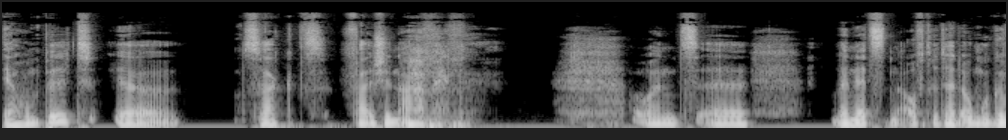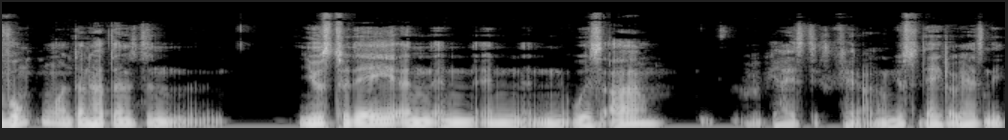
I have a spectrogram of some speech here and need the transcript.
er humpelt, er sagt falsche Namen. Und äh, beim letzten Auftritt hat er irgendwo gewunken und dann hat dann den News Today in, in, in, in USA, wie heißt die, keine Ahnung, News Today, glaube ich, heißen die,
